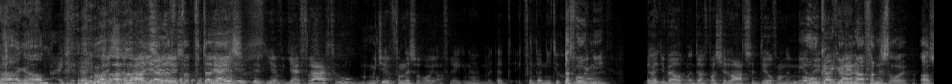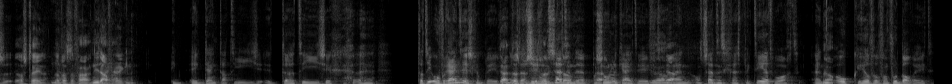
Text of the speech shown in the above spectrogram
nagaan? Ik, nee, maar, maar, Maar jij- vertel jij eens. Jij, vraagt hoe moet je Van Nistelrooy afrekenen. Dat, ik vind dat niet de Dat goede vroeg ik niet. Ja, jawel, dat was je laatste deel van de meer. Hoe kijken jullie naar Van Nistelrooy als, als trainer? Dat was de vraag. Niet afrekenen. Ik, ik denk dat hij, dat hij zich. dat hij overeind is gebleven. Ja, dat is hij een ontzettende persoonlijkheid heeft. Ja. En ontzettend gerespecteerd wordt. En Ja. ook heel veel van voetbal weet.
